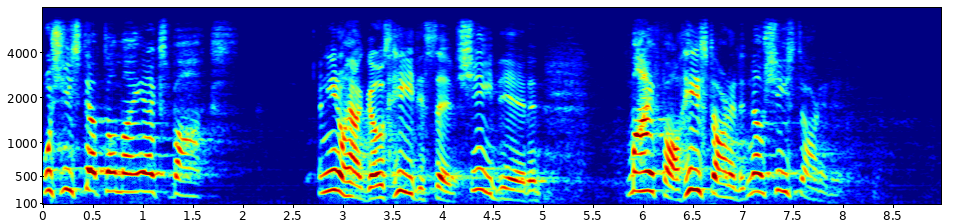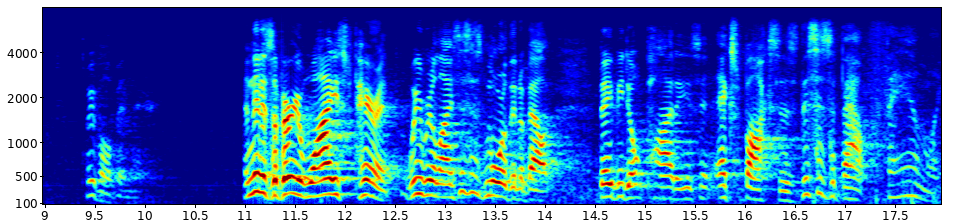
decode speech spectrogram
Well, she stepped on my Xbox. And you know how it goes. He just said she did, and my fault. He started it. No, she started it. We've all been there. And then, as a very wise parent, we realize this is more than about baby don't potties and Xboxes. This is about family.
